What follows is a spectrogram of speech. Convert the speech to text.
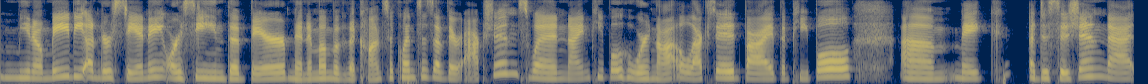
you know maybe understanding or seeing the bare minimum of the consequences of their actions when nine people who were not elected by the people um, make a decision that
